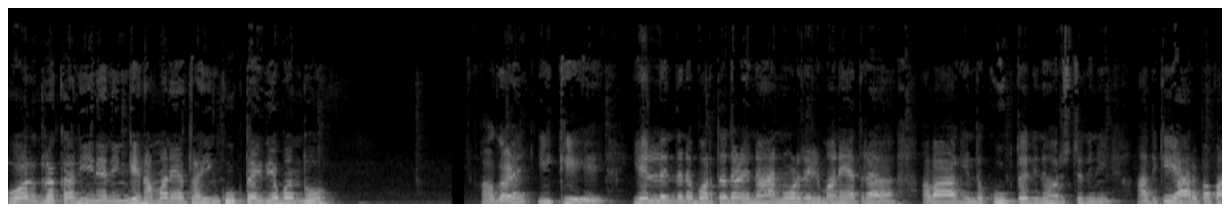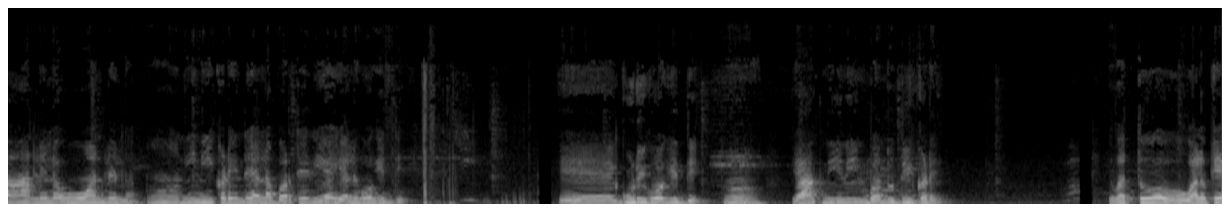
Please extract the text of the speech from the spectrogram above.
ಓ ರುದ್ರಕ್ಕ, ನೀನೇ ನಿಂಗೆ? ನಮ್ಮನೆ ಹತ್ರ ಹಿಂಗ್ ಕೂಗ್ತಾ ಇದೀಯ ಬಂದು? ಅವಳೆ ಈಕೆ ಎಲ್ಲಿಂದನೇ ಬರ್ತದಾಳೆ? ನಾನು ಇಲ್ಲಿ ಮನೆ ಹತ್ರ. ಅವಾಗಿಂದ ಕೂಗ್ತಾ ಇದೀನಿ ಹರಿಸ್ತಿದೀನಿ ಅದಕ್ಕೆ ಯಾರು ಪಾಪ ಆಗ್ಲಿಲ್ಲ, ಹೂ ಅನ್ಲಿಲ್ಲ. ಹ್ಮ್, ನೀನ್ ಈ ಕಡೆಯಿಂದ ಎಲ್ಲ ಬರ್ತಿದೀಯ ಎಲ್ಲಿಗೆ ಹೋಗಿದ್ದೆ? ಏ, ಗುಡಿಗೆ ಹೋಗಿದ್ದೆ. ಹ್ಮ್, ಯಾಕೆ ನೀನ್ ಹಿಂಗ್ ಬಂದದ್ದು ಈ ಕಡೆ? ಇವತ್ತು ಹೊಲಕ್ಕೆ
